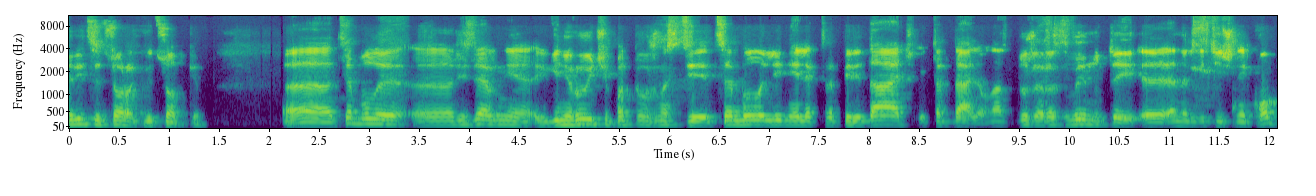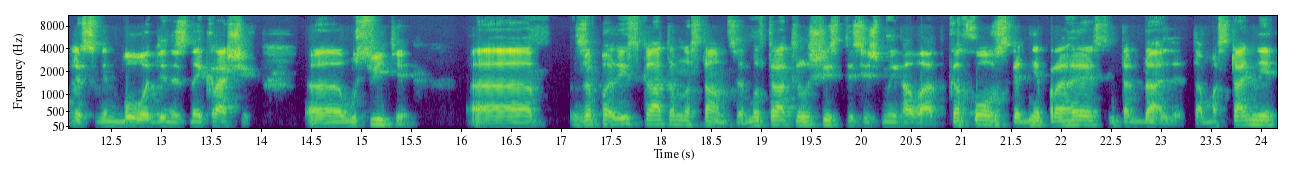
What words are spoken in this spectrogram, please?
30-40%. Е, Це були е, резервні генеруючі потужності, це були лінії електропередач і так далі. У нас дуже розвинутий енергетичний комплекс. Він був один із найкращих у світі. Е, Запорізька атомна станція. Ми втратили 6 тисяч мегаватт, Каховська, Дніпрогес і так далі. Там останні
